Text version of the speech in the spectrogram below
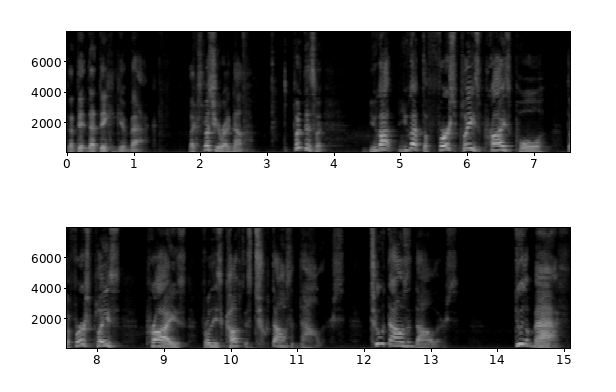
that they that they can give back. Like especially right now, put it this way, you got you got the first place prize pool. The first place prize for these cups is two thousand dollars. Two thousand dollars. Do the math.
